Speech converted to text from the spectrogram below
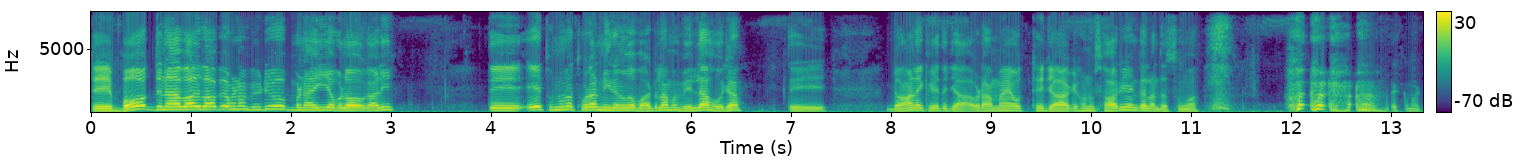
ਤੇ ਬਹੁਤ ਦਿਨਾਂ ਬਾਅਦ ਬਾਬੇ ਹੁਣ ਵੀਡੀਓ ਬਣਾਈ ਆ ਵਲੌਗ ਵਾਲੀ। ਤੇ ਇਹ ਤੁਹਾਨੂੰ ਨਾ ਥੋੜਾ ਨੀਰਾ ਨੂੰ ਵੱਢ ਲਾਂ, ਮੈਂ ਵਿਹਲਾ ਹੋ ਜਾ। ਤੇ ਗਾਂ ਵਾਲੇ ਖੇਤ ਜਾ ਵੜਾਂ, ਮੈਂ ਉੱਥੇ ਜਾ ਕੇ ਤੁਹਾਨੂੰ ਸਾਰੀਆਂ ਗੱਲਾਂ ਦੱਸੂਗਾ। ਇੱਕ ਮਿੰਟ।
